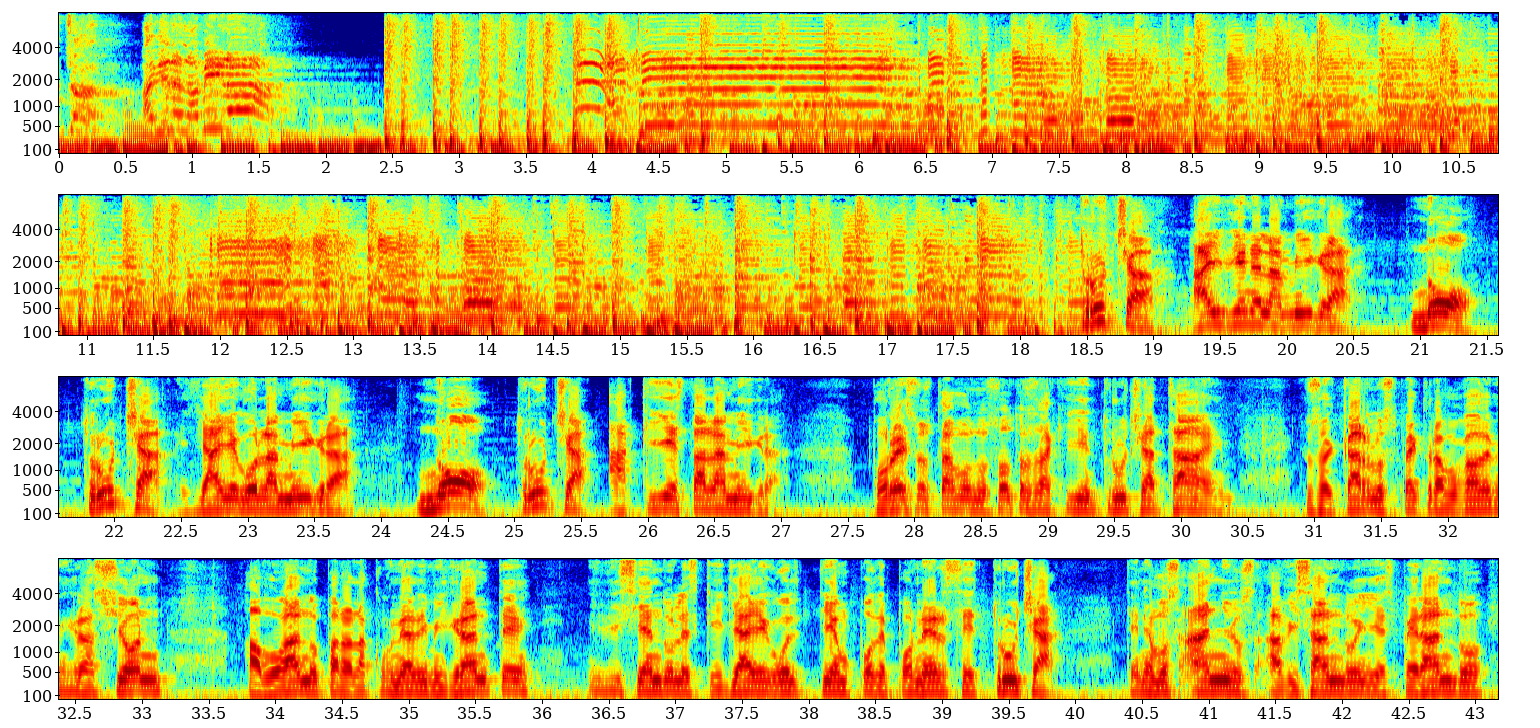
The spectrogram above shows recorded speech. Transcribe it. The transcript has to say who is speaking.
Speaker 1: trucha! ¡Ahí viene la migra!
Speaker 2: Trucha, ahí viene la migra. No, trucha, ya llegó la migra. No, trucha, aquí está la migra. Por eso estamos nosotros aquí en Trucha Time. Yo soy Carlos Spector, abogado de migración, abogando para la comunidad inmigrante y diciéndoles que ya llegó el tiempo de ponerse trucha. Tenemos años avisando y esperando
